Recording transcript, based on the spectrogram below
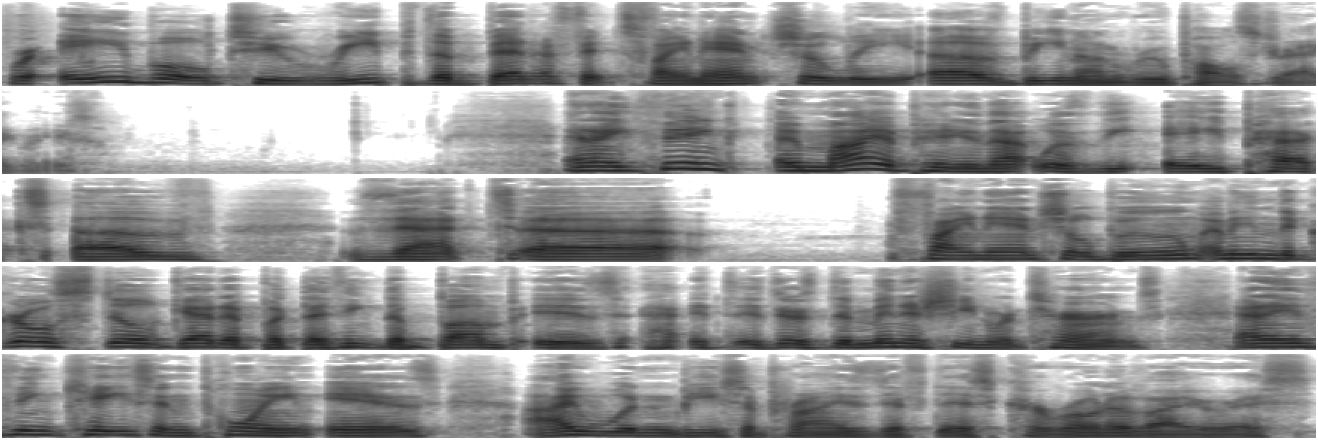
were able to reap the benefits financially of being on RuPaul's drag race. And I think, in my opinion, that was the apex of that uh, financial boom. I mean, the girls still get it, but I think the bump is it, it, there's diminishing returns. And I think case in point is I wouldn't be surprised if this coronavirus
